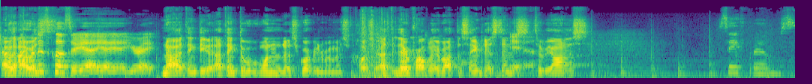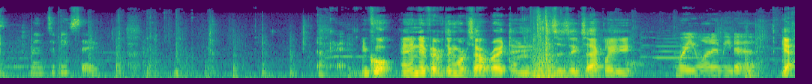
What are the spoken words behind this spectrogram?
I was- I was- is closer. Yeah, yeah, yeah. You're right. No, I think the I think the one in the scorpion room is closer. I th- they're probably about the same distance, Yeah. to be honest. Safe rooms meant to be safe. And cool. And if everything works out right, then this is exactly where you wanted me to yeah,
